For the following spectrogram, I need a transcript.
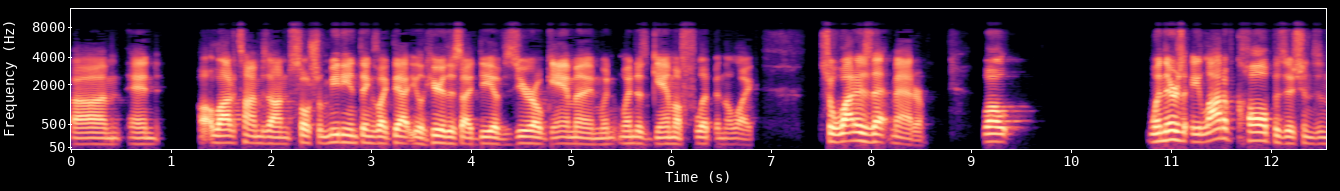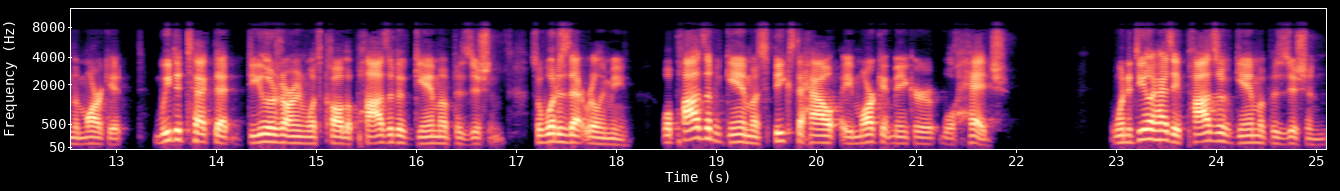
Um, and a lot of times on social media and things like that, you'll hear this idea of zero gamma and when, when does gamma flip and the like. So why does that matter? Well, when there's a lot of call positions in the market, we detect that dealers are in what's called a positive gamma position. So what does that really mean? Well, positive gamma speaks to how a market maker will hedge. When a dealer has a positive gamma position,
